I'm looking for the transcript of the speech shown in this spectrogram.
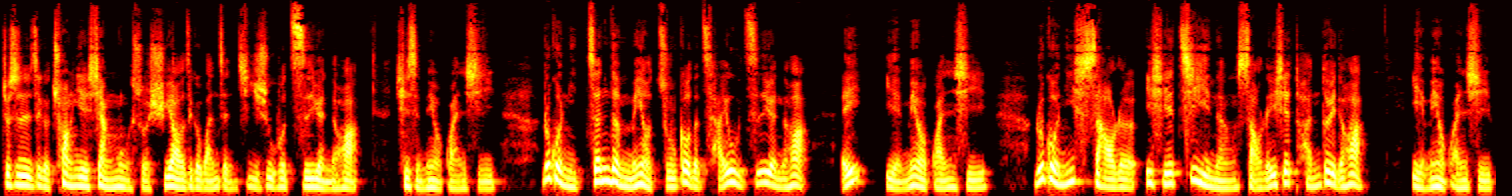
就是这个创业项目所需要的这个完整技术或资源的话，其实没有关系。如果你真的没有足够的财务资源的话，诶，也没有关系。如果你少了一些技能，少了一些团队的话，也没有关系，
